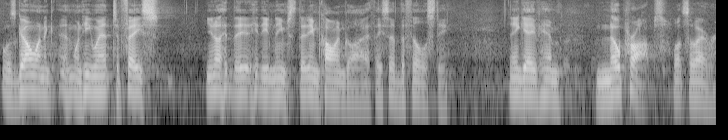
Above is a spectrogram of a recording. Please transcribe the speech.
was going and when he went to face, you know, they, didn't, even, they didn't even call him Goliath. They said the Philistine. They gave him no props whatsoever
